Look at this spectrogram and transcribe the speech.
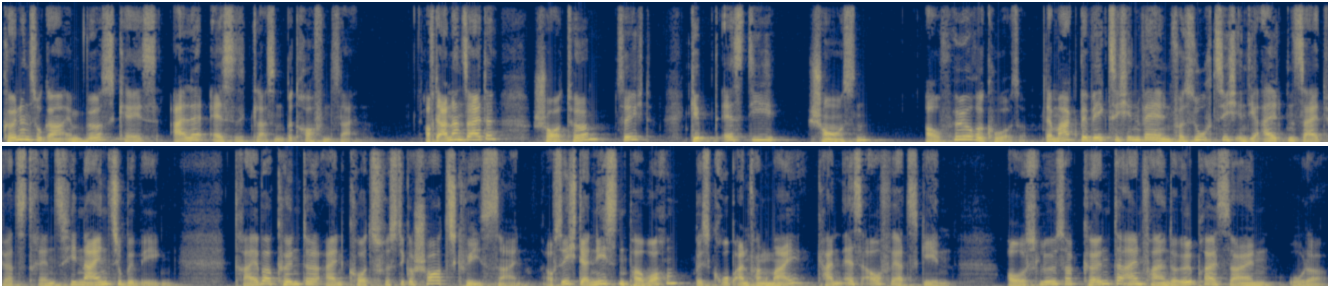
können sogar im Worst Case alle Assetklassen betroffen sein. Auf der anderen Seite, Short-Term-Sicht, gibt es die Chancen auf höhere Kurse. Der Markt bewegt sich in Wellen, versucht sich in die alten Seitwärtstrends hineinzubewegen. Treiber könnte ein kurzfristiger Short Squeeze sein. Auf Sicht der nächsten paar Wochen bis grob Anfang Mai kann es aufwärts gehen. Auslöser könnte ein fallender Ölpreis sein oder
